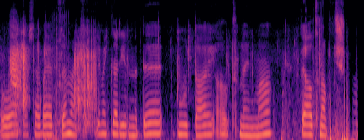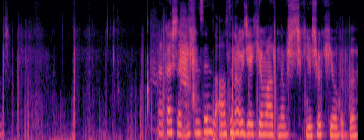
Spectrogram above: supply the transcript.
O arkadaşlar bayağı güzel var. Yemekler yerine de buğday, altın elma ve altın avuç. Arkadaşlar düşünsenize altın avucu ekiyorum altın avuç çıkıyor. Çok iyi olurdu.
